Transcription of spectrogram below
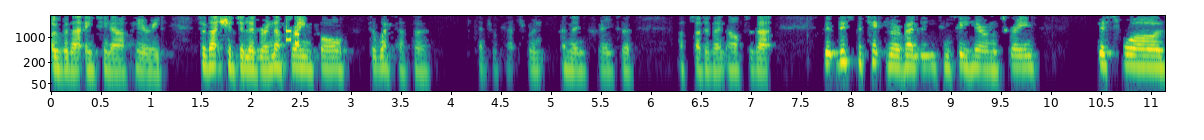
over that 18-hour period. So that should deliver enough rainfall to wet up a potential catchment and then create a, a flood event after that. This particular event that you can see here on the screen this was,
